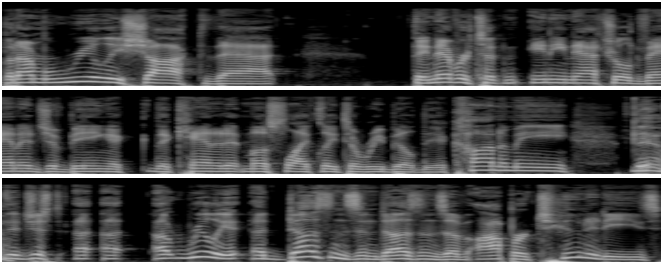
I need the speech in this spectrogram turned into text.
But I'm really shocked that they never took any natural advantage of being a, the candidate most likely to rebuild the economy. They, Yeah. They're just a, a, a really a dozens and dozens of opportunities,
